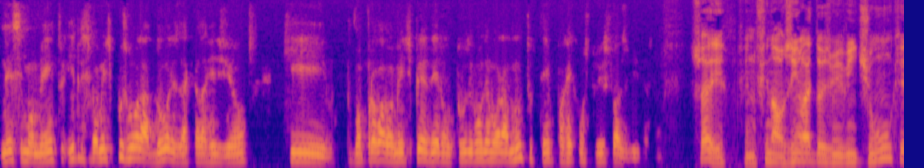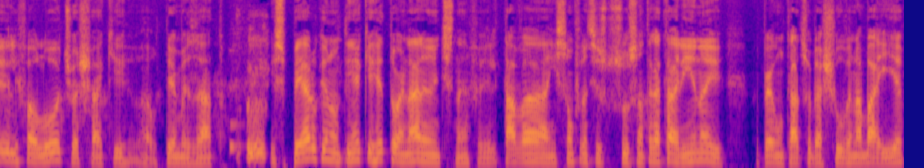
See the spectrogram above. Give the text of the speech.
nesse momento e principalmente para os moradores daquela região que vão, provavelmente perderam tudo e vão demorar muito tempo para reconstruir suas vidas. Né? Isso aí, no finalzinho lá de 2021 que ele falou, deixa eu achar aqui o termo exato. Espero que eu não tenha que retornar antes, né? Ele estava em São Francisco do Sul, Santa Catarina e foi perguntado sobre a chuva na Bahia.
